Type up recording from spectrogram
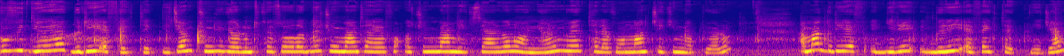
Bu videoya gri efekt ekleyeceğim çünkü görüntü kötü olabilir çünkü ben telefon çünkü ben bilgisayardan oynuyorum ve telefondan çekim yapıyorum. Ama gri, ef- gri, gri efekt ekleyeceğim.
